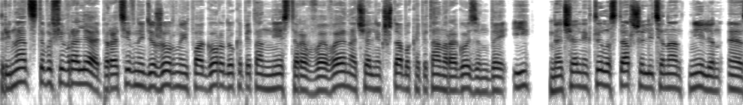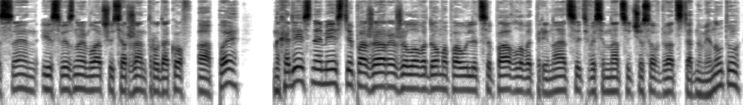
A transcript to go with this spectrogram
13 февраля оперативный дежурный по городу капитан Нестеров ВВ, начальник штаба капитан Рогозин Д.И., начальник тыла старший лейтенант Нилин С.Н. и связной младший сержант Рудаков А.П., находясь на месте пожара жилого дома по улице Павлова, 13, 18 часов 21 минуту,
